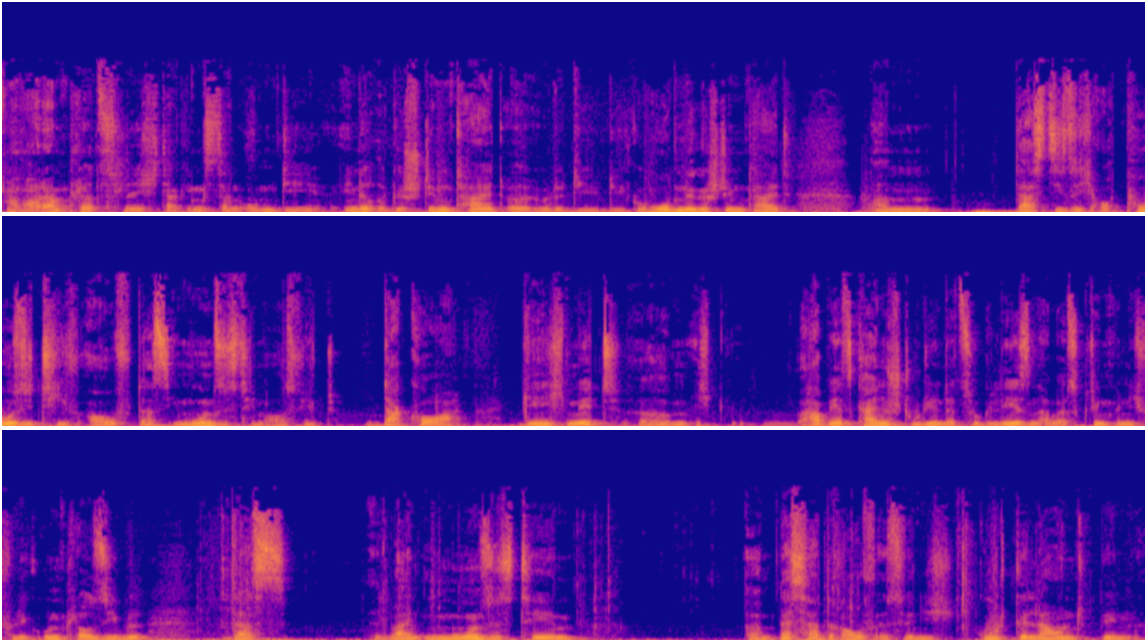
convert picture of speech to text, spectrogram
war dann plötzlich, da ging es dann um die innere Gestimmtheit äh, oder die, die gehobene Gestimmtheit, ähm, dass die sich auch positiv auf das Immunsystem auswirkt. D'accord, gehe ich mit. Ähm, ich habe jetzt keine Studien dazu gelesen, aber es klingt mir nicht völlig unplausibel, dass mein Immunsystem äh, besser drauf ist, wenn ich gut gelaunt bin,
